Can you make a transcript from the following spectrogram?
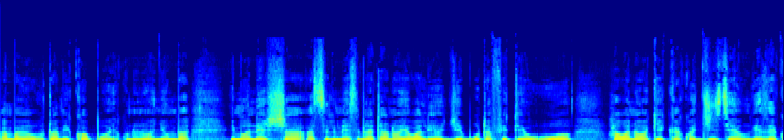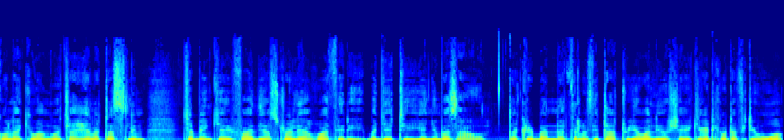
ambayo hutoa mikopo ya kununua nyumba imeonyesha asilimia 75 ya waliojibu utafiti huo hawana uhakika kwa jinsi ya ongezeko la kiwango cha hela taslim cha benki ya hifadhi ya Australia huathiri bajeti ya nyumba zao. Takriban theluthi tatu ya walioshiriki katika utafiti huo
